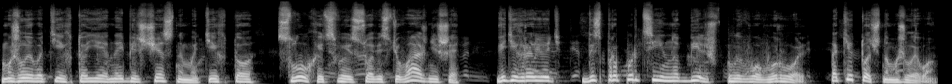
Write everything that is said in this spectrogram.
Можливо, ті, хто є найбільш чесними, ті, хто слухають свою совість уважніше, відіграють диспропорційно більш впливову роль. Таке точно можливо.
